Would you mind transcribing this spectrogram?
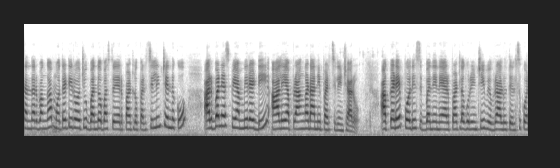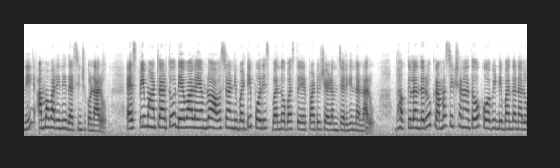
సందర్భంగా మొదటి రోజు బందోబస్తు ఏర్పాట్లు పరిశీలించేందుకు అర్బన్ ఎస్పీ అమ్మిరెడ్డి ఆలయ ప్రాంగణాన్ని పరిశీలించారు. అక్కడే పోలీస్ సిబ్బందిని ఏర్పాట్ల గురించి వివరాలు తెలుసుకొని అమ్మవారిని దర్శించుకున్నారు. ఎస్పీ మాట్లాడుతూ దేవాలయంలో అవసరాన్ని బట్టి పోలీస్ బందోబస్తు ఏర్పాటు చేయడం జరిగిందన్నారు. భక్తులందరూ క్రమశిక్షణతో కోవిడ్ నిబంధనలు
